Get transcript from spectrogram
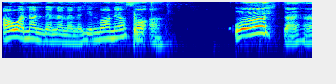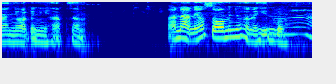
เอาอันนั้นแต่นั่นน่ะเห็นบ่แนวเซาะอะโอ้ยตายหายอดอันนี้หักซ้ำ อันนั้นแนวซอมันอยู่หั่นน่ะเห็นบ่อ่า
